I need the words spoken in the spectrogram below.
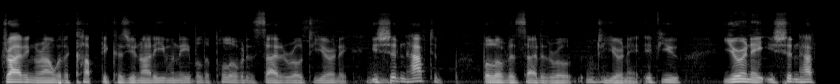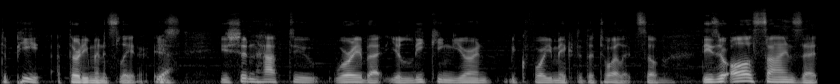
driving around with a cup because you're not even able to pull over to the side of the road to urinate. Mm-hmm. You shouldn't have to pull over to the side of the road to urinate. If you urinate, you shouldn't have to pee 30 minutes later. Yeah. You shouldn't have to worry about you're leaking urine before you make it to the toilet. So Mm-hmm. these are all signs that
